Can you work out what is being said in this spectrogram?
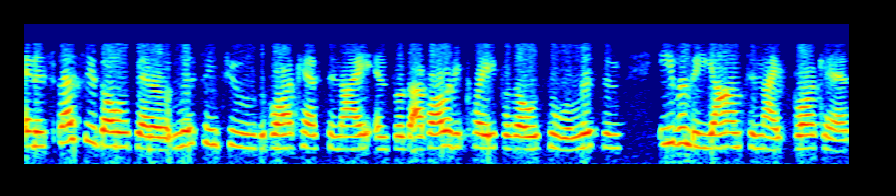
And especially those that are listening to the broadcast tonight, and so I've already prayed for those who will listen even beyond tonight's broadcast,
